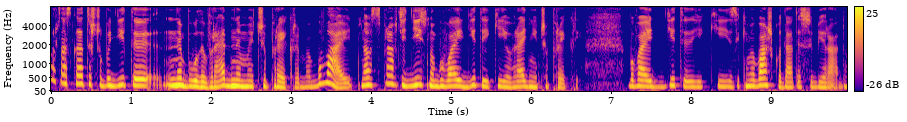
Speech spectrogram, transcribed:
можна сказати, щоб діти не були вредними чи прикрими. Бувають. Насправді дійсно бувають діти, які є вредні чи прикрі. Бувають діти, які, з якими важко дати собі раду.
